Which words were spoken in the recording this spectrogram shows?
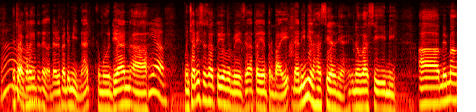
Ha. Itu lah kalau kita tengok daripada minat kemudian uh, Ya. mencari sesuatu yang berbeza atau yang terbaik dan inilah hasilnya inovasi ini. Uh, memang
